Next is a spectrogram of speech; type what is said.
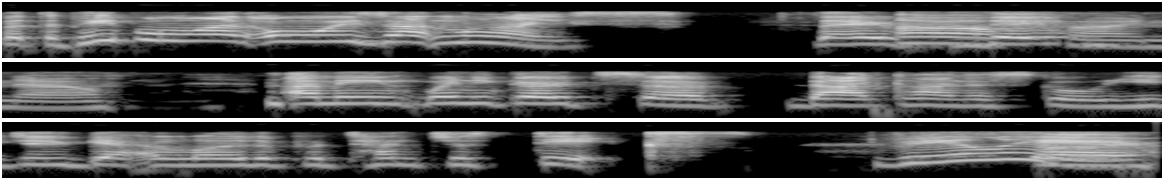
but the people weren't always that nice they, oh, they I know. I mean, when you go to that kind of school, you do get a load of pretentious dicks. Really? So,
